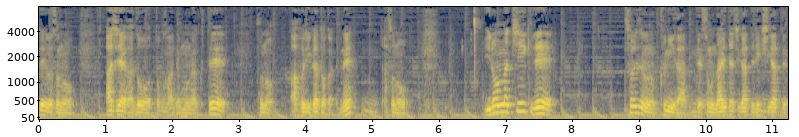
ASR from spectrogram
例えばその、アジアがどうとかでもなくて、その、アフリカとかね、あその、いろんな地域で、それぞれの国があって、その成り立ちがあって、歴史があって、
